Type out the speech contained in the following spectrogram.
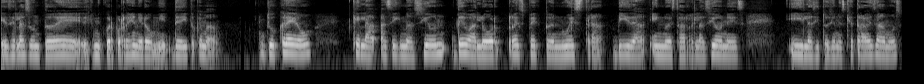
Es el asunto de, de que mi cuerpo regeneró mi dedito quemado. Yo creo que la asignación de valor respecto de nuestra vida y nuestras relaciones y las situaciones que atravesamos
